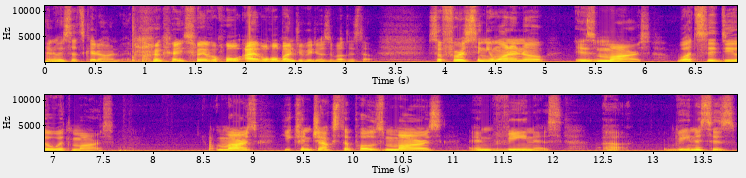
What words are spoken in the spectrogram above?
anyways let's get on to it okay so we have a whole i have a whole bunch of videos about this stuff so first thing you want to know is Mars. What's the deal with Mars? Mars, you can juxtapose Mars and Venus. Uh, Venus is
